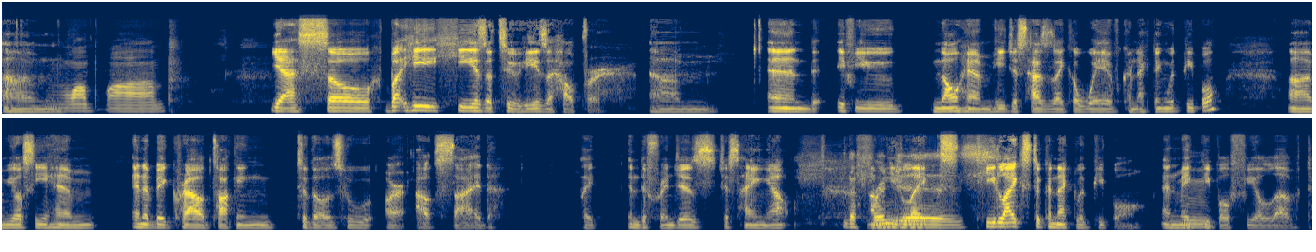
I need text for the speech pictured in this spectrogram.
Um, womp womp. Yes. So, but he he is a two. He is a helper. Um, and if you know him, he just has like a way of connecting with people. Um, you'll see him in a big crowd talking to those who are outside, like in the fringes, just hanging out. The Um, he likes he likes to connect with people and make Mm. people feel loved.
